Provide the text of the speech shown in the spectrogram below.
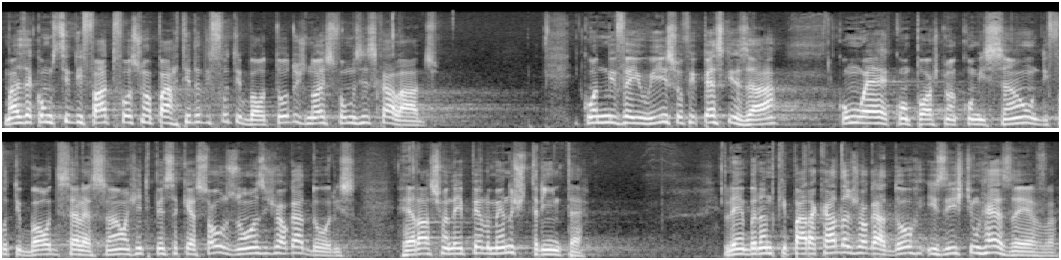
Mas é como se de fato fosse uma partida de futebol, todos nós fomos escalados. E quando me veio isso, eu fui pesquisar como é composta uma comissão de futebol de seleção, a gente pensa que é só os 11 jogadores. Relacionei pelo menos 30. Lembrando que para cada jogador existe um reserva.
